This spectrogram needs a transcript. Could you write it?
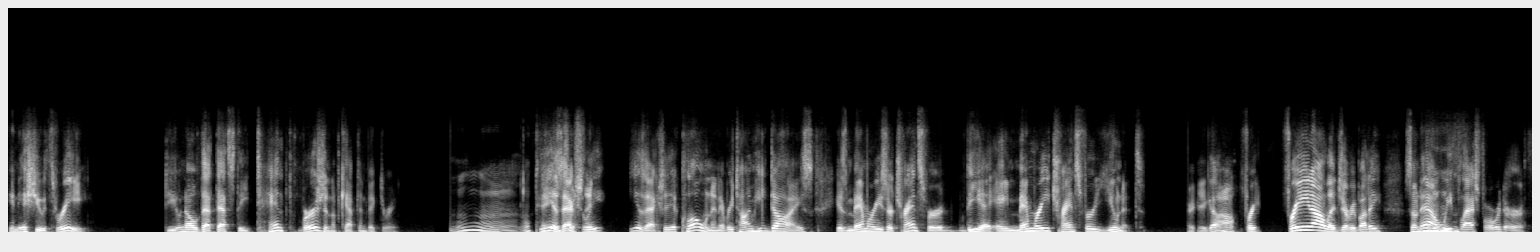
in issue three do you know that that's the 10th version of captain victory? Mm, okay. he is actually he is actually a clone and every time he dies his memories are transferred via a memory transfer unit there you go Wow. free free knowledge everybody so now we flash forward to earth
